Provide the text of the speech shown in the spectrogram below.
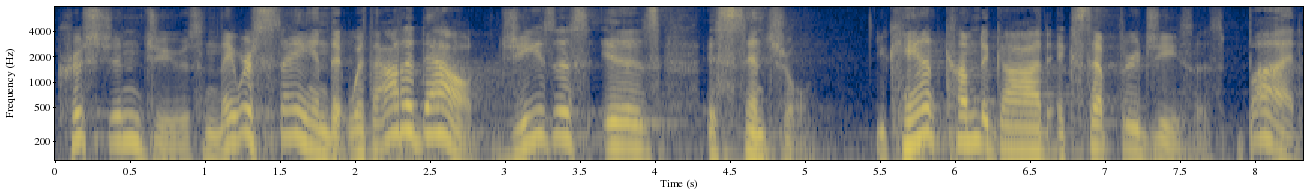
Christian Jews, and they were saying that without a doubt, Jesus is essential. You can't come to God except through Jesus, but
